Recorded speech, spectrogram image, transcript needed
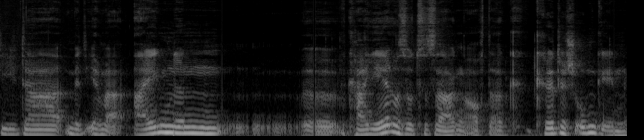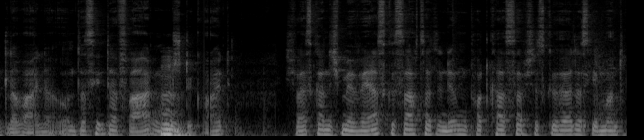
die da mit ihrer eigenen äh, Karriere sozusagen auch da kritisch umgehen mittlerweile und das hinterfragen hm. ein Stück weit. Ich weiß gar nicht mehr, wer es gesagt hat. In irgendeinem Podcast habe ich das gehört, dass jemand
